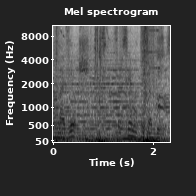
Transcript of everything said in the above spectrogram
próxima. Você é uma pesadinha.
